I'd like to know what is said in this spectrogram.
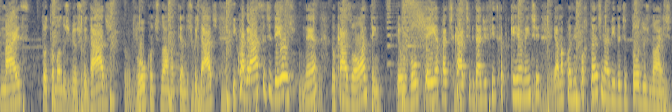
mas estou tomando os meus cuidados, vou continuar mantendo os cuidados e com a graça de Deus, né? No caso ontem, eu voltei a praticar atividade física porque realmente é uma coisa importante na vida de todos nós,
